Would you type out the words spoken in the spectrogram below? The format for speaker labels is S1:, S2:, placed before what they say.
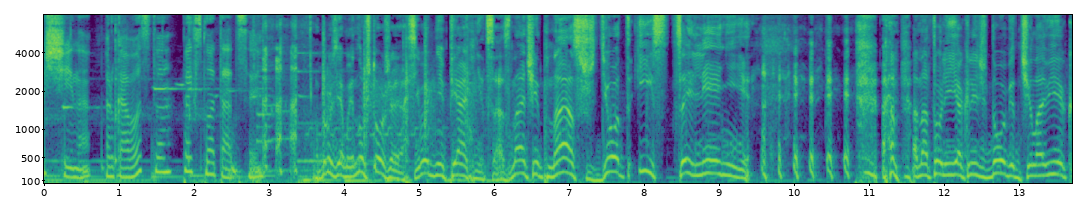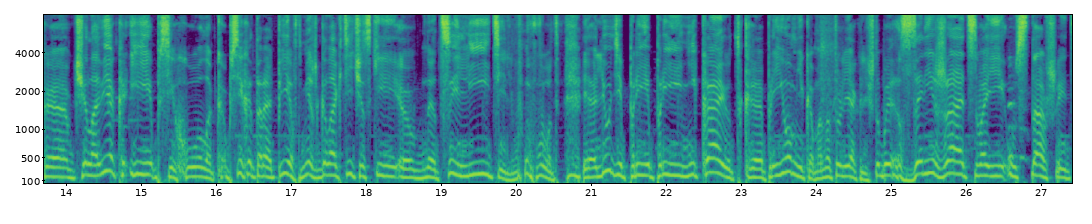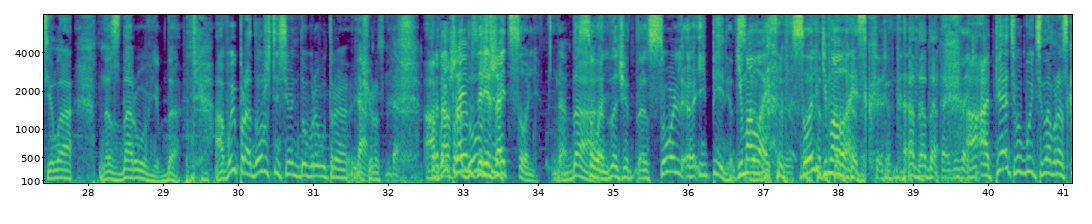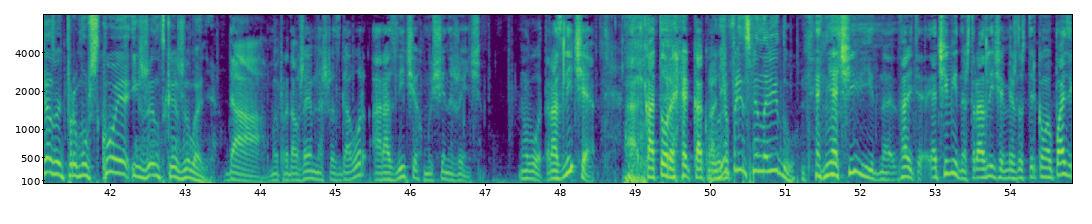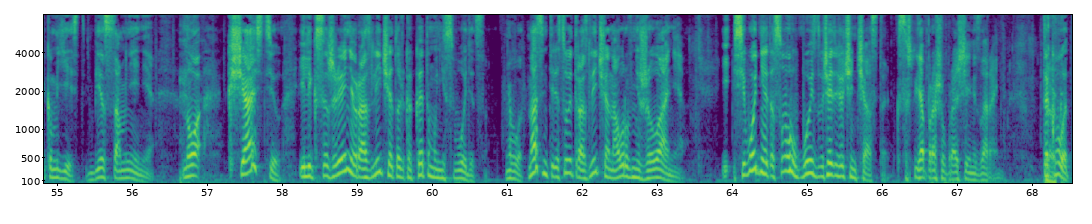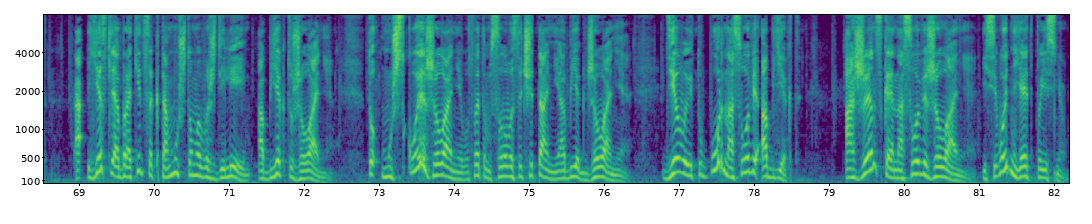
S1: Мужчина. Руководство по эксплуатации.
S2: Друзья мои, ну что же, сегодня пятница, значит, нас ждет исцеление. Ан- Анатолий Яковлевич Добин, человек, э, человек и психолог, психотерапевт, межгалактический э, целитель. Вот. Э, Люди при, приникают к приемникам, Анатолий Яковлевич, чтобы заряжать свои уставшие тела здоровьем, да. А вы продолжите сегодня доброе утро
S3: Да,
S2: еще раз.
S3: да.
S2: А вы
S3: Продолжаем
S2: продолжите-
S3: заряжать соль.
S2: Да,
S3: соль.
S2: значит, э, соль э, и перец.
S3: Гималайскую, соль гималайскую.
S2: Да, да, да.
S3: обязательно.
S2: А опять вы будете нам рассказывать про мужское и женское желание.
S3: Да, мы продолжаем наш разговор о различиях мужчин и женщин. Вот, различия, а, которые, как вы
S2: Они,
S3: уже
S2: в принципе, на виду.
S3: не очевидно. Смотрите, очевидно, что различия между стрелком и пазиком есть, без сомнения. Но, к счастью или к сожалению, различия только к этому не сводятся. Вот. Нас интересует различия на уровне желания. И сегодня это слово будет звучать очень часто. Я прошу прощения заранее. Так,
S2: Так.
S3: вот, а если обратиться к тому, что мы вожделеем, объекту желания, то мужское желание, вот в этом словосочетании объект желания, делает упор на слове объект, а женское на слове желание. И сегодня я это поясню.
